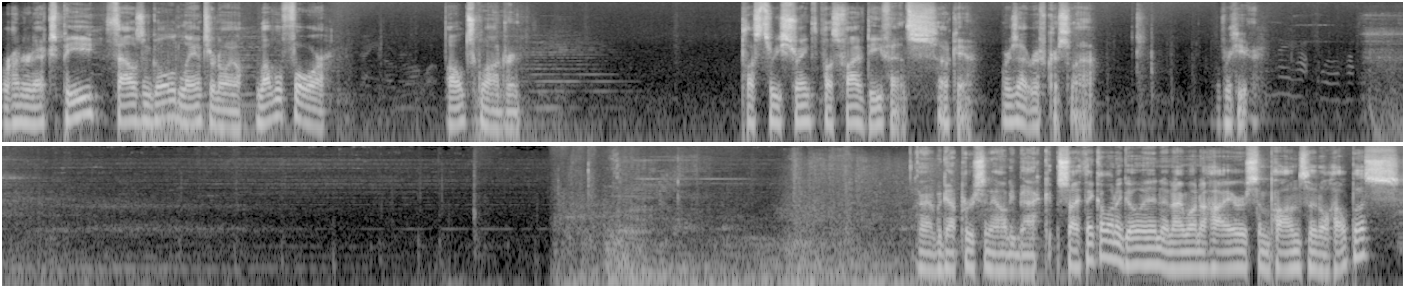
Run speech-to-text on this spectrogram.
400 XP, 1000 gold, lantern oil. Level 4. Bald Squadron. Plus 3 strength, plus 5 defense. Okay, where's that Rift Crystal at? Over here. Alright, we got personality back. So I think I want to go in and I want to hire some pawns that'll help us.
